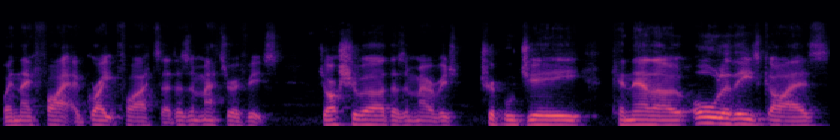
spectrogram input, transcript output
when they fight a great fighter. Doesn't matter if it's Joshua, doesn't matter if it's Triple G, Canelo, all of these guys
